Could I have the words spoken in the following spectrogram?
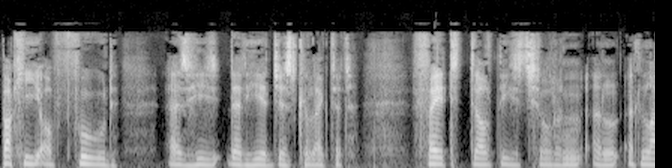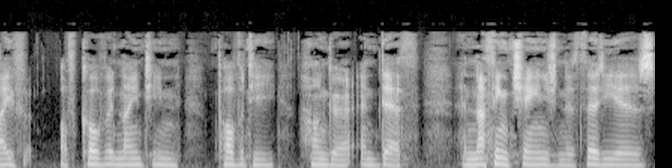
bucky of food as he that he had just collected. Fate dealt these children a, a life of COVID 19 poverty, hunger, and death, and nothing changed in the 30 years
